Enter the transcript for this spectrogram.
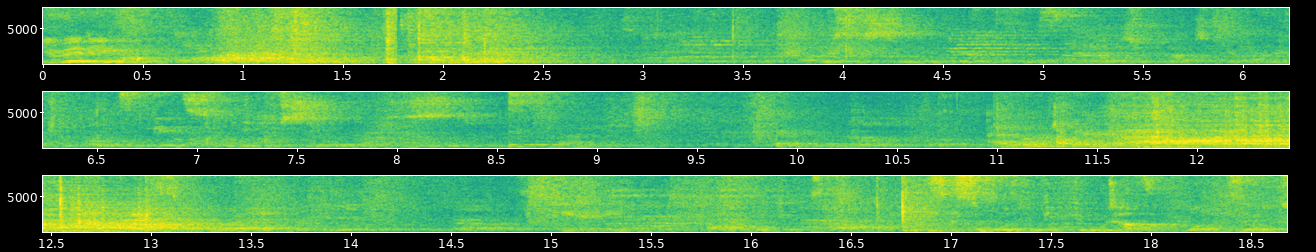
You ready? This is what Fifi would have wanted.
